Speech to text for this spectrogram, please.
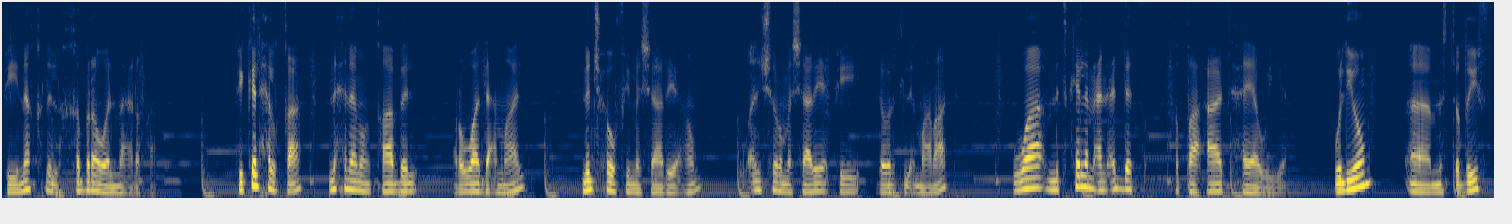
في نقل الخبرة والمعرفة. في كل حلقة نحن بنقابل رواد أعمال نجحوا في مشاريعهم وأنشروا مشاريع في دولة الإمارات وبنتكلم عن عدة قطاعات حيوية. واليوم بنستضيف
